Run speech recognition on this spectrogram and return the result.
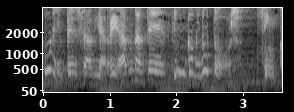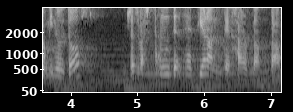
Una intensa diarrea durante cinco minutos. ¿Cinco minutos? Eso es bastante decepcionante, Herr Doctor.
